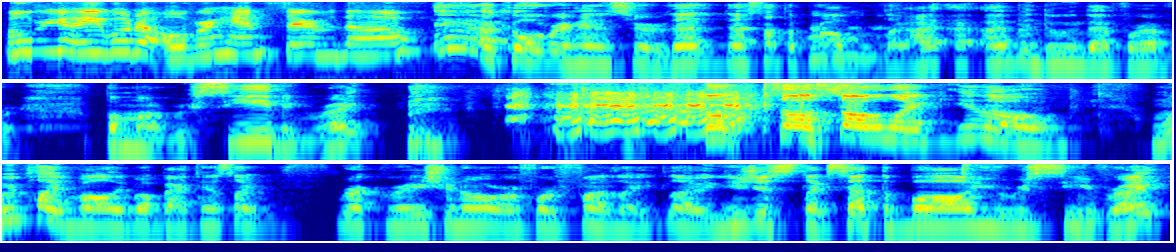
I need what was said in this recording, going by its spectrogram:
But were you able to overhand serve though? Yeah, I can overhand serve. That that's not the uh-huh. problem. Like I, I I've been doing that forever. But my receiving, right? So so so like you know when we played volleyball back then, it's like recreational or for fun. Like like you just like set the ball, you receive, right?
